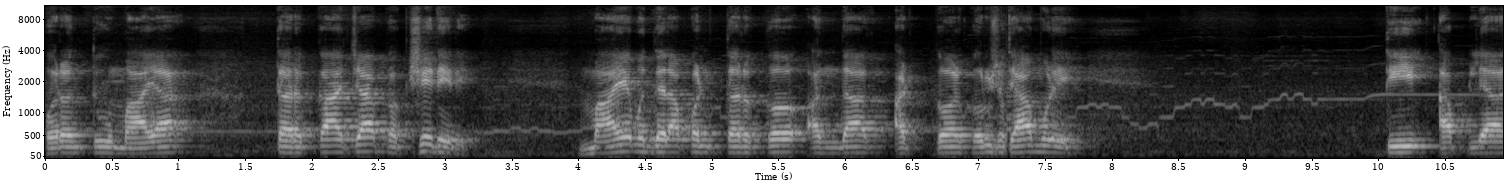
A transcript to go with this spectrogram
परंतु माया तर्काच्या कक्षेत येते. मायेबद्दल आपण तर्क अंदाज अटकळ करू शकतो. त्यामुळे ती आपल्या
